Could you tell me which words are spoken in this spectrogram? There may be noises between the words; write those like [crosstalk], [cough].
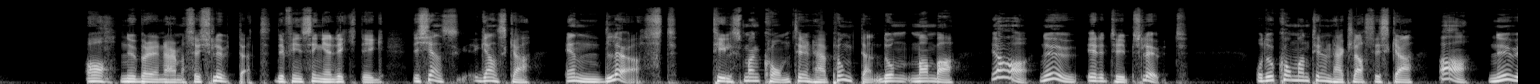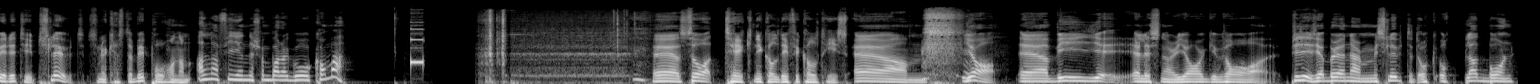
ja, nu börjar det närma sig slutet. Det finns ingen riktig, det känns ganska ändlöst. Tills man kom till den här punkten, då man bara, ja, nu är det typ slut. Och då kom man till den här klassiska, ja, ah, nu är det typ slut, så nu kastar vi på honom alla fiender som bara går att komma. Eh, så, technical difficulties. Ehm, [laughs] ja, eh, vi, eller snarare jag var, precis, jag började närma mig slutet och, och Bloodborne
